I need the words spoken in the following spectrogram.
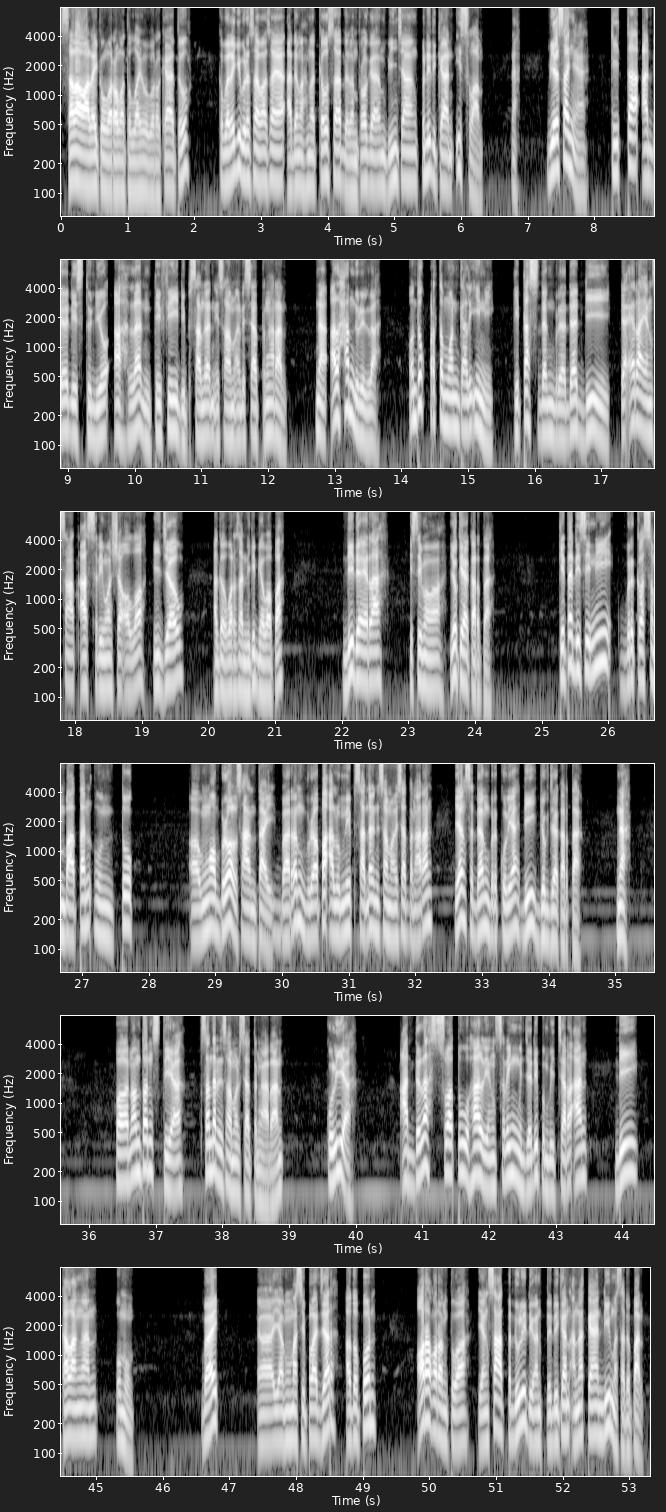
Assalamualaikum warahmatullahi wabarakatuh. Kembali lagi bersama saya Adam Ahmad Kausar dalam program Bincang Pendidikan Islam. Nah, biasanya kita ada di studio Ahlan TV di Pesantren Islam Al-Isyad Tengaran. Nah, alhamdulillah untuk pertemuan kali ini kita sedang berada di daerah yang sangat asri Masya Allah, hijau, agak kepanasan dikit nggak apa-apa, di daerah istimewa Yogyakarta. Kita di sini berkesempatan untuk uh, ngobrol santai bareng beberapa alumni pesantren Islam Malaysia Tengaran yang sedang berkuliah di Yogyakarta. Nah, penonton setia pesantren Islam Malaysia Tengaran kuliah adalah suatu hal yang sering menjadi pembicaraan di kalangan umum. Baik uh, yang masih pelajar ataupun orang-orang tua yang sangat peduli dengan pendidikan anaknya di masa depan.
